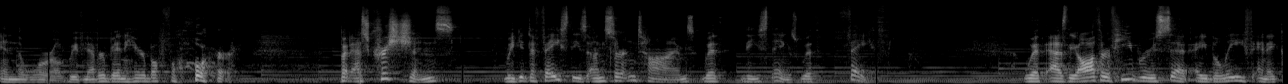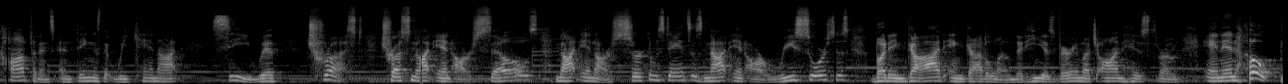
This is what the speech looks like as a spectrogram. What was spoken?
in the world. We've never been here before. but as Christians, we get to face these uncertain times with these things, with faith. With, as the author of Hebrews said, a belief and a confidence in things that we cannot see, with trust. Trust not in ourselves, not in our circumstances, not in our resources, but in God and God alone, that He is very much on His throne. And in hope,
